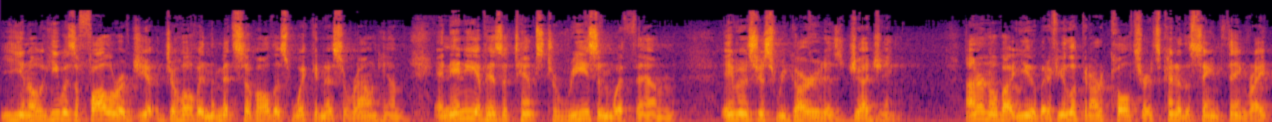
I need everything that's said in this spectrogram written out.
You know, he was a follower of Jehovah in the midst of all this wickedness around him, and any of his attempts to reason with them, it was just regarded as judging. I don't know about you, but if you look in our culture, it's kind of the same thing, right?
